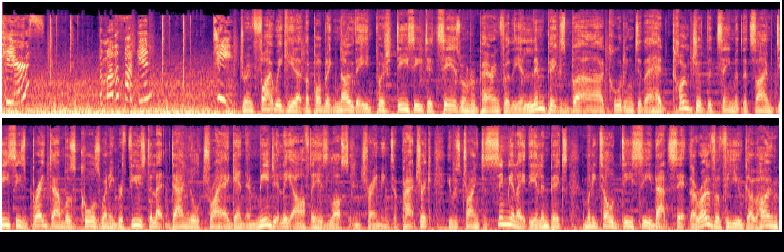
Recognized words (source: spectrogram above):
Cheers! The motherfucking during Fight Week, he let the public know that he'd pushed DC to tears when preparing for the Olympics, but uh, according to the head coach of the team at the time, DC's breakdown was caused when he refused to let Daniel try again immediately after his loss in training to Patrick. He was trying to simulate the Olympics, and when he told DC, that's it, they're over for you, go home,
